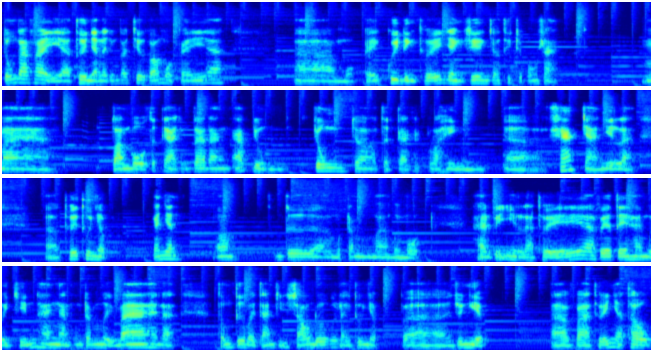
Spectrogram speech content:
chúng ta phải thừa nhận là chúng ta chưa có một cái à, một cái quy định thuế dành riêng cho thị trường bất sản mà toàn bộ tất cả chúng ta đang áp dụng chung cho tất cả các loại hình à, khác chẳng như là à, thuế thu nhập cá nhân đúng không? thông tư à, 111 hay ví như là thuế VAT 219 2013 hay là thông tư 7896 đối với lại thu nhập à, doanh nghiệp à, và thuế nhà thầu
